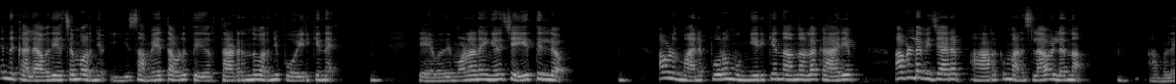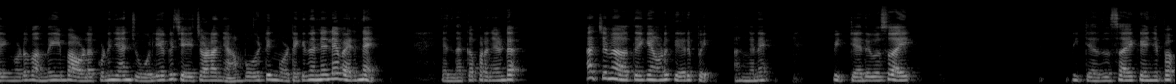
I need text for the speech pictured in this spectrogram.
എന്ന് കലാവതി അച്ഛൻ പറഞ്ഞു. ഈ സമയത്ത് അവൾ തീർത്ഥാടനം എന്ന് പറഞ്ഞു പോയിരിക്കുന്നേ. ഉം. രേവതി മോളാണ് ഇങ്ങനെ ചെയ്യത്തില്ലോ. അവൾ മനഃപൂർവം മുങ്ങിയിരിക്കുന്നാന്നുള്ള കാര്യം അവളുടെ വിചാരം ആർക്കും മനസ്സിലാവില്ലെന്നാ. അവളെ ഇങ്ങോട്ട് വന്നു കഴിയുമ്പോൾ അവളെ കൊണ്ട് ഞാൻ ജോലിയൊക്കെ ചെയ്യിച്ചോളാം. ഞാൻ പോയിട്ട് ഇങ്ങോട്ടേക്ക് തന്നെയല്ലേ വരുന്നേ? എന്നൊക്കെ പറഞ്ഞുകൊണ്ട് അച്ഛൻ അകത്തേക്ക് അങ്ങോട്ട് കയറിപ്പോയി അങ്ങനെ പിറ്റേ ദിവസമായി. പിറ്റേ ദിവസമായി കഴിഞ്ഞപ്പോൾ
